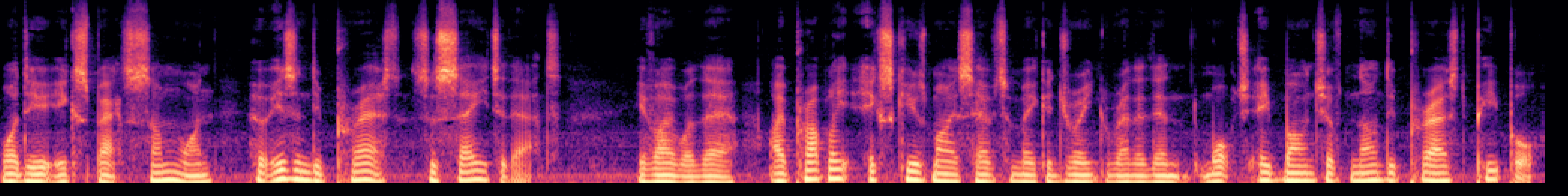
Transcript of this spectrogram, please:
what do you expect someone who isn't depressed to say to that? If I were there, I'd probably excuse myself to make a drink rather than watch a bunch of non-depressed people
